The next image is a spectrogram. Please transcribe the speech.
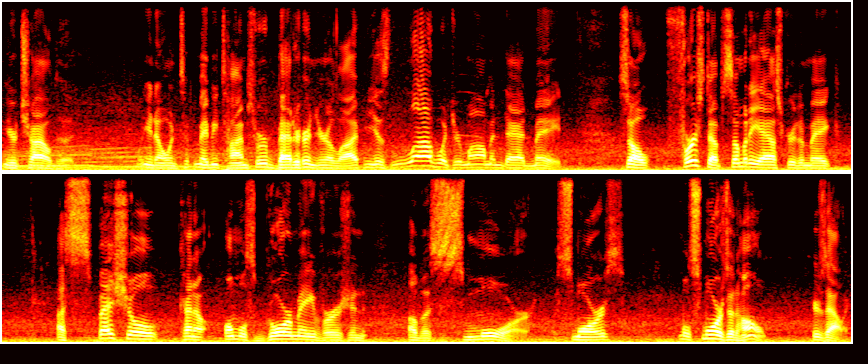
your childhood. You know, and maybe times were better in your life. You just love what your mom and dad made. So, first up, somebody asked her to make a special, kind of almost gourmet version of a s'more. S'mores? Well, s'mores at home. Here's Alex.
